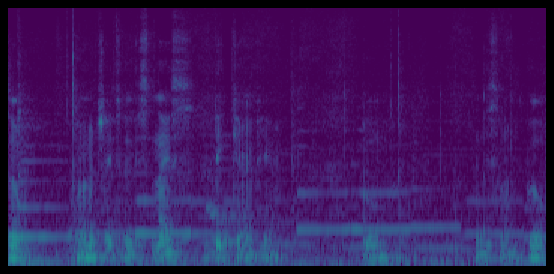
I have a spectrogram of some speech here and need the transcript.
So I'm gonna try to do this nice big curve here. Boom. Then this one. Boom.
